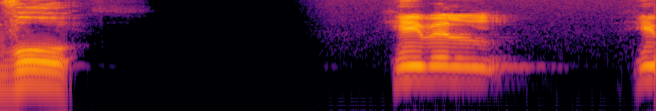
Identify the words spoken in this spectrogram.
वो ही will, he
